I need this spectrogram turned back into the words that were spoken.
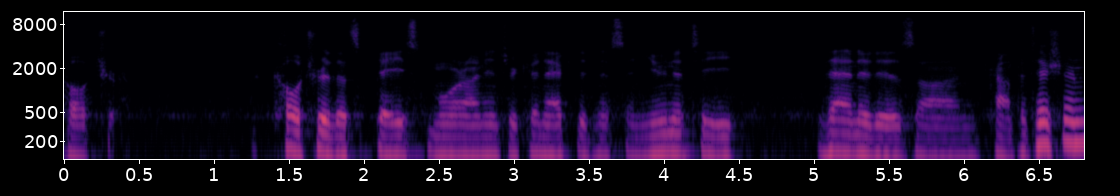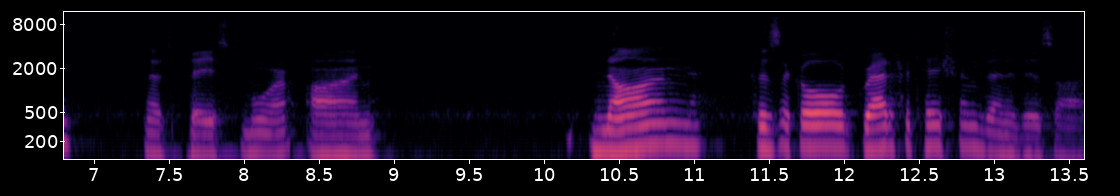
culture a culture that's based more on interconnectedness and unity than it is on competition. That's based more on non-physical gratification than it is on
